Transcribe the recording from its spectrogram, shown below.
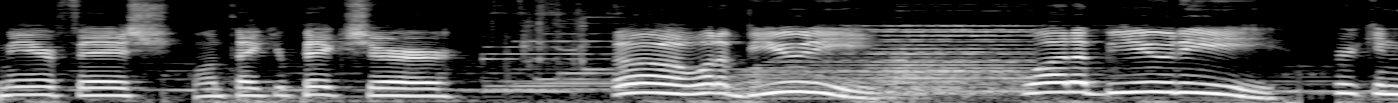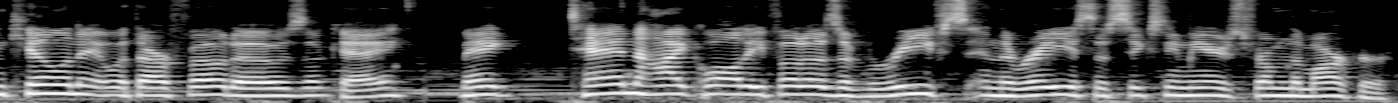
Come here, fish. I want to take your picture. Oh, what a beauty. What a beauty. Freaking killing it with our photos. Okay. Make 10 high quality photos of reefs in the radius of 60 meters from the marker.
